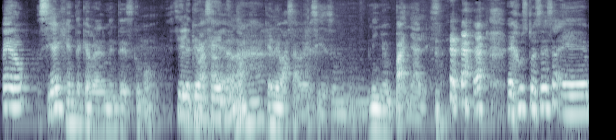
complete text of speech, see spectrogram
pero sí hay gente que realmente es como... Sí, le ¿qué tiene vas a ver, ¿no? no? ¿Qué le vas a ver si es un niño en pañales? Eh, justo es esa. Eh,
